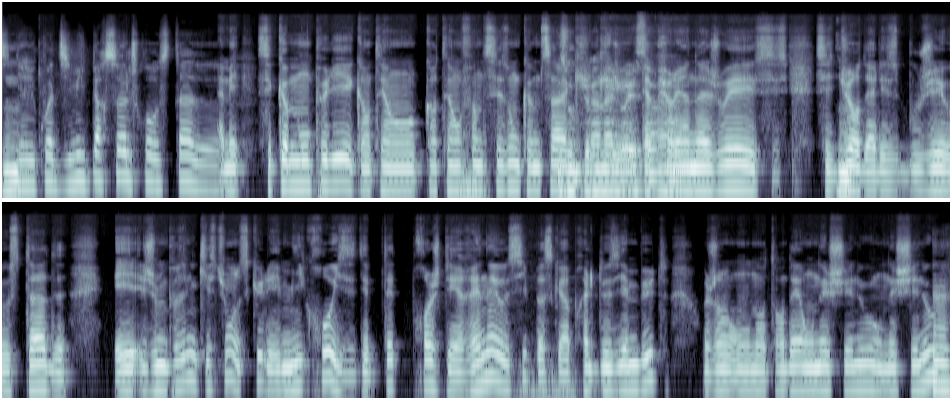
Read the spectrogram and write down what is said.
Il Mm. y a eu quoi, 10 000 personnes, je crois, au stade. euh. Ah mais c'est comme Montpellier quand t'es en quand t'es en fin de saison comme ça, que- plus rien à jouer, c'est t'as plus vrai. rien à jouer, c'est c'est Mm. dur d'aller se bouger au stade. Et je me posais une question, est-ce que les micros ils étaient peut-être proches des Rennais aussi? Parce qu'après le deuxième but, genre, on entendait on est chez nous, on est chez nous, Mm.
